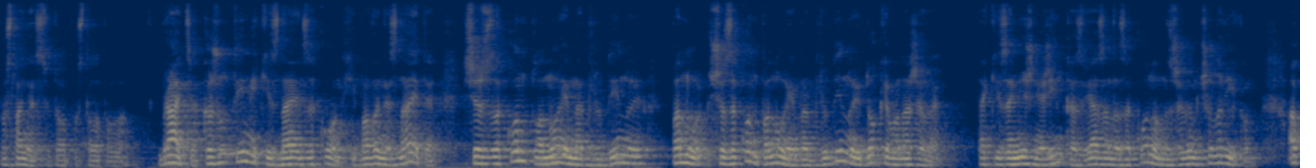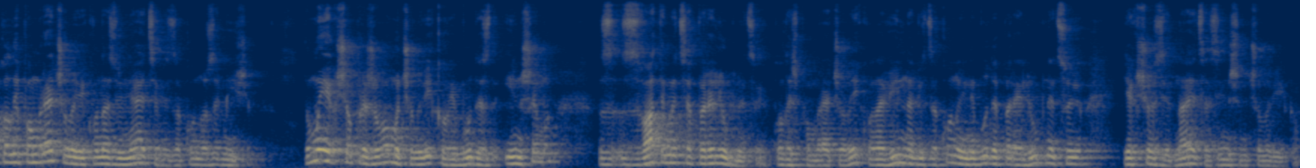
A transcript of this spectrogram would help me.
послання святого апостола Павла. Браття, кажу тим, які знають закон. Хіба ви не знаєте, що закон планує над людиною, пану, що закон панує над людиною, доки вона живе? Так і заміжня жінка зв'язана законом з живим чоловіком. А коли помре чоловік, вона звільняється від закону заміжжя. Тому, якщо при живому чоловікові буде з іншим, зватиметься перелюбницею. Коли ж помре чоловік, вона вільна від закону і не буде перелюбницею, якщо з'єднається з іншим чоловіком.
